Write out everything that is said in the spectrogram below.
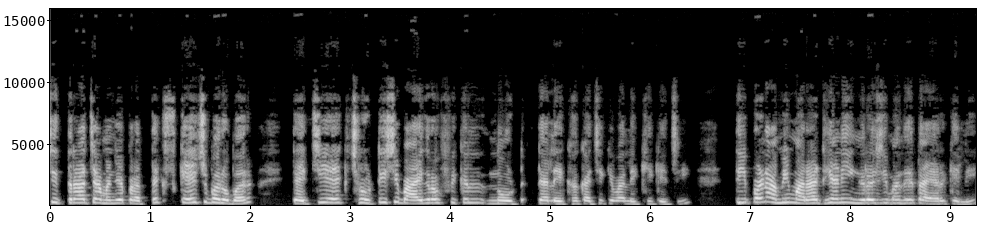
चित्राच्या म्हणजे प्रत्येक स्केच बरोबर त्याची एक छोटीशी बायोग्राफिकल नोट त्या लेखकाची किंवा लेखिकेची ती पण आम्ही मराठी आणि इंग्रजीमध्ये तयार केली.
